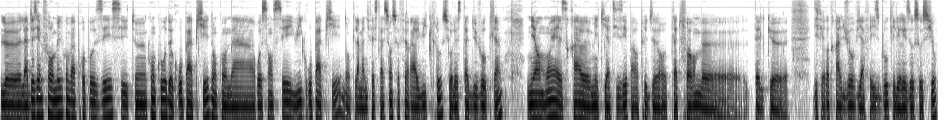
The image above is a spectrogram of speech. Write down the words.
Le, la deuxième formule qu'on va proposer, c'est un concours de groupes à pied. Donc, on a recensé huit groupes à pied. Donc, la manifestation se fera à huis clos sur le stade du Vauclin. Néanmoins, elle sera euh, médiatisée par plusieurs plateformes euh, telles que différentes radios via Facebook et les réseaux sociaux.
